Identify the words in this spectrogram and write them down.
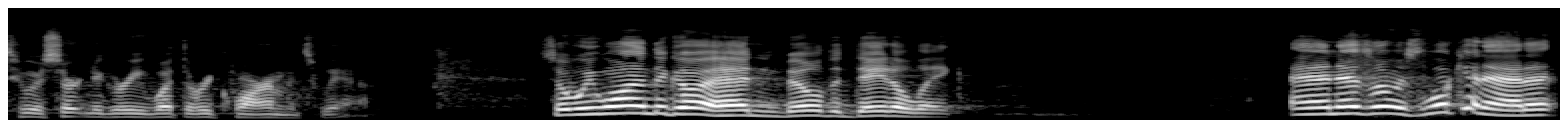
to a certain degree, what the requirements we have. So we wanted to go ahead and build a data lake. And as I was looking at it,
